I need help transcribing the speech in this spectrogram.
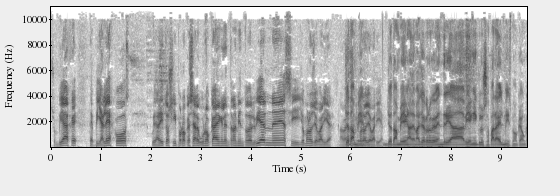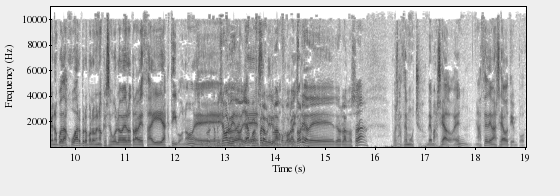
Es un viaje, te pilla lejos. Cuidadito si por lo que sea alguno cae en el entrenamiento del viernes y yo me lo llevaría. la verdad, Yo también. me lo llevaría. Yo también. Además, yo creo que vendría bien incluso para él mismo. Que aunque no pueda jugar, pero por lo menos que se vuelva a ver otra vez ahí activo, ¿no? Sí, porque a mí se me ha olvidado ya cuál fue la última convocatoria de, de Orlando Sá. Pues hace mucho, demasiado, ¿eh? Hace demasiado tiempo.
